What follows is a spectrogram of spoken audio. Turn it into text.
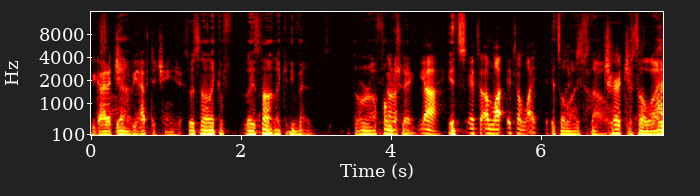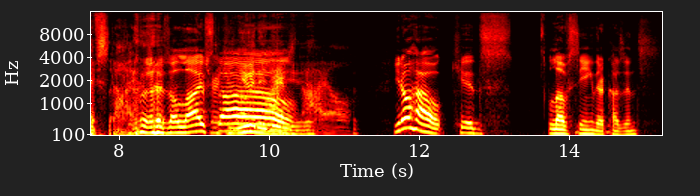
We gotta. Ch- Yeah. We have to change it. So it's not like a like, it's not like an event or a It's not a function. thing. Yeah. It's It's a lot. It's a life. it's a lifestyle. Church It's is a a lifestyle. It's a lifestyle. Community. Lifestyle. You know how kids love seeing their cousins?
